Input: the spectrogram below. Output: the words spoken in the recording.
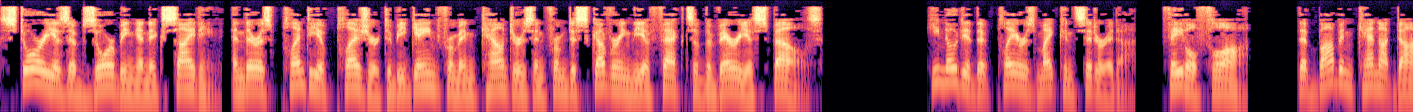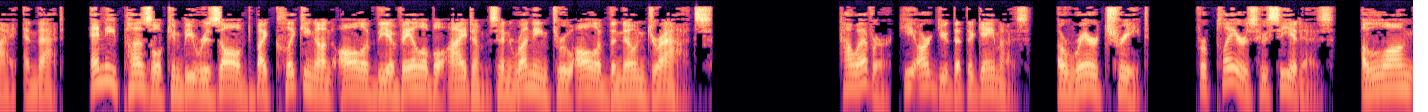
story is absorbing and exciting, and there is plenty of pleasure to be gained from encounters and from discovering the effects of the various spells. He noted that players might consider it a fatal flaw, that Bobbin cannot die, and that any puzzle can be resolved by clicking on all of the available items and running through all of the known drafts. However, he argued that the game is a rare treat for players who see it as a long,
